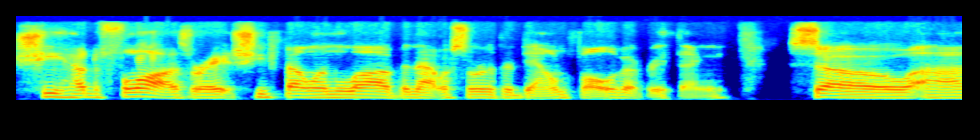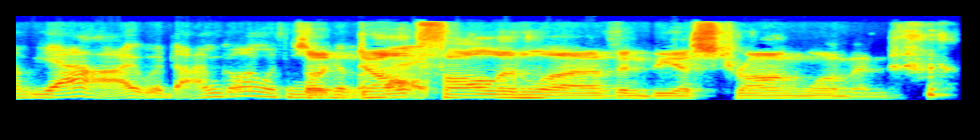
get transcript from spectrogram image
she had flaws, right? She fell in love, and that was sort of the downfall of everything. So um, yeah, I would I'm going with Morgan. So don't fall in love and be a strong woman.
